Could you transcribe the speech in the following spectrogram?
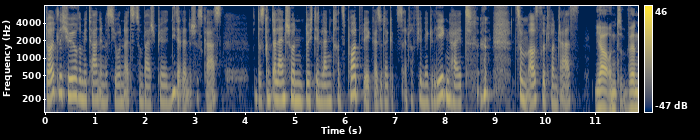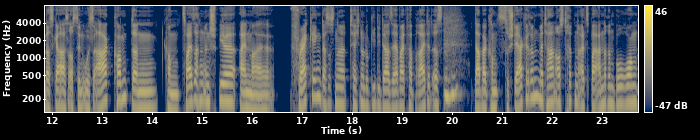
deutlich höhere Methanemissionen als zum Beispiel niederländisches Gas. Und das kommt allein schon durch den langen Transportweg. Also da gibt es einfach viel mehr Gelegenheit zum Austritt von Gas. Ja, und wenn das Gas aus den USA kommt, dann kommen zwei Sachen ins Spiel. Einmal Fracking, das ist eine Technologie, die da sehr weit verbreitet ist. Mhm. Dabei kommt es zu stärkeren Methanaustritten als bei anderen Bohrungen.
